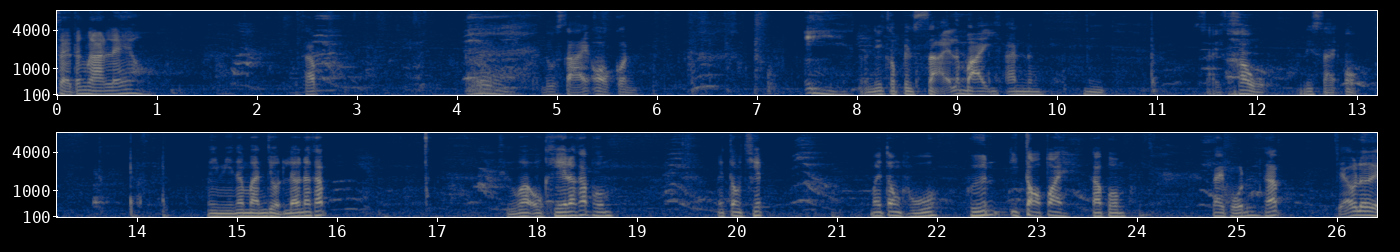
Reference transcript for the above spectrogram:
ใส่ตั้งนานแล้ว ครับ ดูสายออกก่อนอีอันนี้ก็เป็นสายระบายอีกอันหนึ่งนี่สายเข้านี่สายออก ไม่มีน้ำมันหยดแล้วนะครับ ถือว่าโอเคแล้วครับผม ไม่ต้องเช็ด ไม่ต้องถูพื้นอีกต่อไปครับผม ได้ผลครับ จ๋วเลย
